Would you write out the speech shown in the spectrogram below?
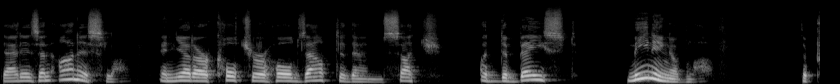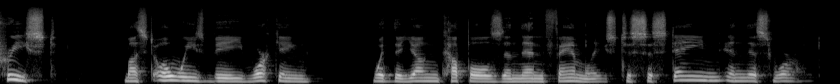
that is, an honest love. And yet our culture holds out to them such a debased meaning of love. The priest must always be working with the young couples and then families to sustain in this world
